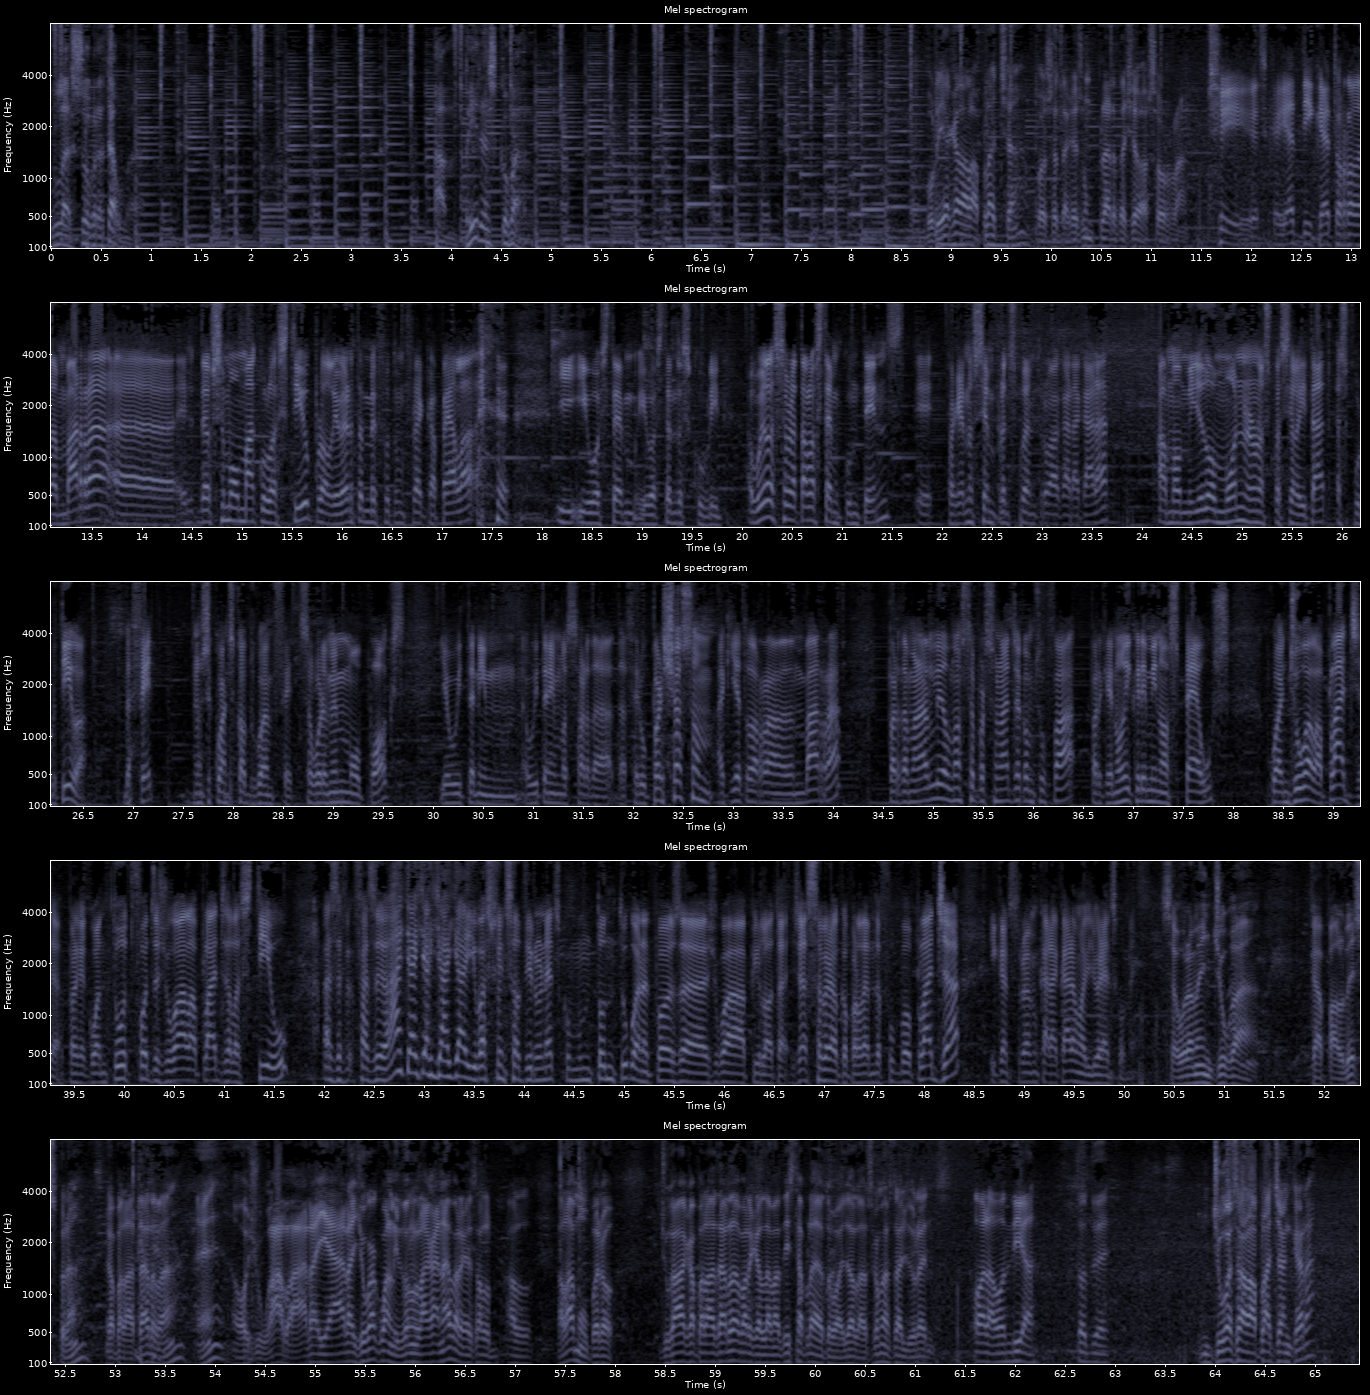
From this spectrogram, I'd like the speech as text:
La sobretaula. Amb Pere Escobar. Volia quedar a la platja, però se t'hagués omplert això de sorra. Sí, és que ja et dic, eh, Torredembarra eh, és- deu ser molt maco l'estiu, però a l'hivern també fot un fred que pela i, i, ho estem, i ho estem descobrint. Avui a la sobretaula estem contents, eh, perquè no sempre ens podem trobar cara a cara amb el millor del món en una especialitat esportiva. De fet, no sé quants cops ho hem fet, segurament molt pocs, i avui tenim, avui tenim la sort de, de fer-ho. Per això som aquí a Torredembarra, per demanar-li al nostre personatge com s'ho fa perquè no li cremin els peus quan juga a la platja, perquè quan tu et fots a jugar a la platja a l'estiu fas de, ai, ai, ai, ai, ai, i vas fent saltironets com un tonto quan et poses a jugar a pilota. Ja sabreu que parlem de futbol platja i que ens trobem cara a cara amb el Llorenç Gómez. Segurament juga cap al vespre, cap a la tarda, eh? o jugava, ara ja ara juga quan li dona la gana perquè és l'amo, però jugava cap a la tarda perquè el matí està ple de tovalloles. Com està el Llorenç? Hola, bon dia. Tot bé? Jugues a la platja encara?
